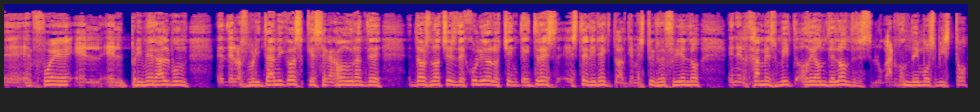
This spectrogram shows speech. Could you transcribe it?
Eh, fue el, primer álbum de los británicos que se grabó durante dos noches de julio del 83, este directo al que me estoy refiriendo en el Hammersmith Odeon de Londres, lugar donde hemos visto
